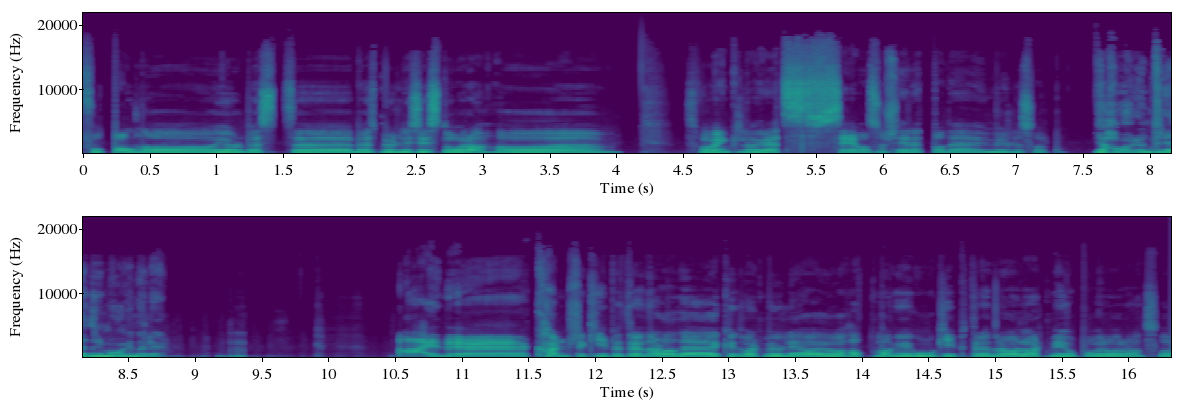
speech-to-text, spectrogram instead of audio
fotballen og gjør det best, eh, best mulig de siste åra. Og eh, så får vi enkelt og greit se hva som skjer etterpå. Det er umulig å svare på. Jeg har du en trener i magen, eller? Nei, det, kanskje keepertrener, da. Det kunne vært mulig. Jeg har jo hatt mange gode keepertrenere og har lært mye oppover åra, så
